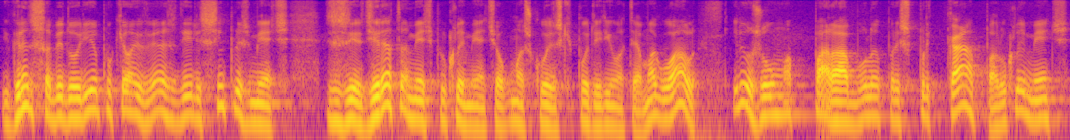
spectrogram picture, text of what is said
e grande sabedoria, porque ao invés dele simplesmente dizer diretamente para o Clemente algumas coisas que poderiam até magoá-lo, ele usou uma parábola para explicar para o Clemente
